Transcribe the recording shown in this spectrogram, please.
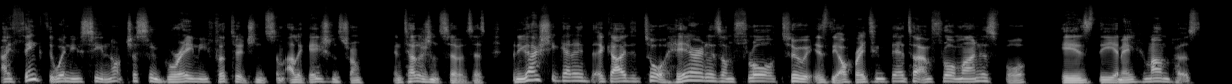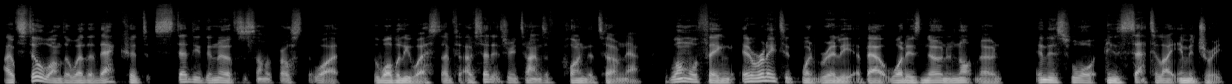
I think that when you see not just some grainy footage and some allegations from intelligence services, but you actually get a, a guided tour. Here it is on floor two is the operating theater, and floor minus four is the main command post. I still wonder whether that could steady the nerves of some across the, the wobbly West. I've, I've said it three times. I've coined the term now. One more thing, a related point really about what is known and not known in this war is satellite imagery.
